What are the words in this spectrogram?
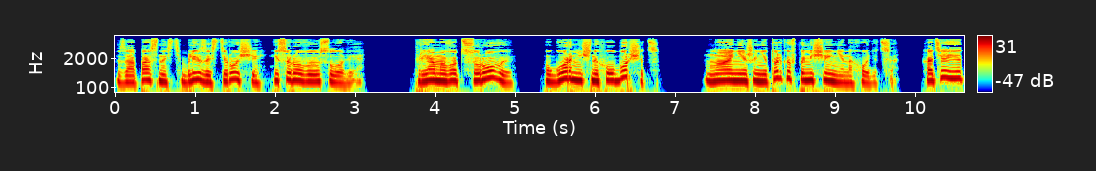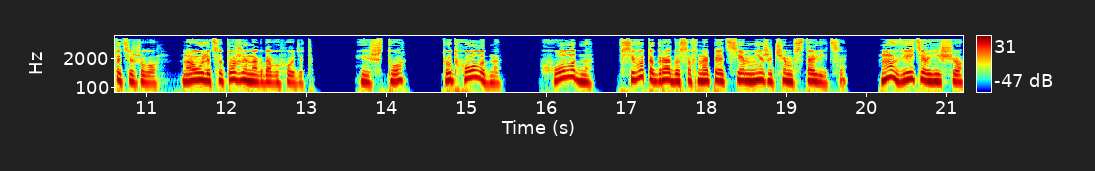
За опасность, близость рощи и суровые условия. Прямо вот суровые? У горничных и уборщиц? Но они же не только в помещении находятся. Хотя и это тяжело. На улице тоже иногда выходят. И что? Тут холодно. Холодно? Всего-то градусов на 5-7 ниже, чем в столице. Ну, ветер еще.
